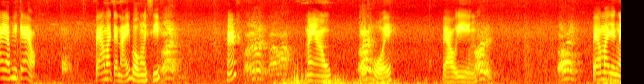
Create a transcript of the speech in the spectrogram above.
อะไรอะพี่แก้ว ไปเอามาจากไหนบอกหน่อยสิ ฮะ ไม่เอาเฮ้ไม่โถยไปเอาเองเฮ้ยเฮ้ยไปเอามาจากไหน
